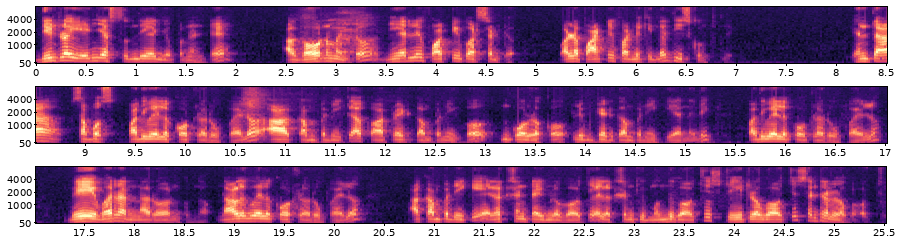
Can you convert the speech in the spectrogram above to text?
దీంట్లో ఏం చేస్తుంది అని చెప్పనంటే ఆ గవర్నమెంట్ నియర్లీ ఫార్టీ పర్సెంట్ వాళ్ళ పార్టీ ఫండ్ కింద తీసుకుంటుంది. ఎంత? సపోజ్ పదివేల కోట్ల రూపాయలు ఆ కంపెనీకి ఆ కార్పొరేట్ కంపెనీకో ఇంకోళ్ళకో లిమిటెడ్ కంపెనీకి అనేది పదివేల కోట్ల రూపాయలు వేవర్ అన్నారు అనుకుందాం. నాలుగు వేల కోట్ల రూపాయలు ఆ కంపెనీకి ఎలక్షన్ టైంలో కావచ్చు ఎలక్షన్కి ముందు కావచ్చు స్టేట్లో కావచ్చు సెంట్రల్లో కావచ్చు.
